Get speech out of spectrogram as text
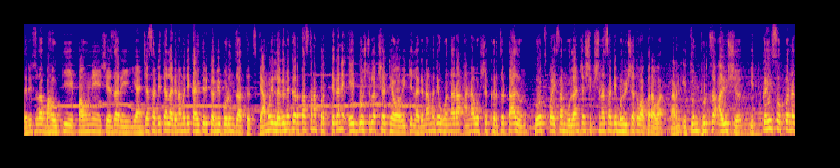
तरी सुद्धा भावकी पाहुणे शेजारी यांच्यासाठी त्या लग्नामध्ये काहीतरी कमी पडून जातच. त्यामुळे लग्न करत असताना प्रत्येकाने एक गोष्ट लक्षात ठेवावी की लग्नामध्ये होणारा अनावश्यक खर्च टाळून तोच पैसा मुलांच्या शिक्षणासाठी भविष्यात वापरावा. कारण इथून पुढचं आयुष्य इतकंही सोपं नसणार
